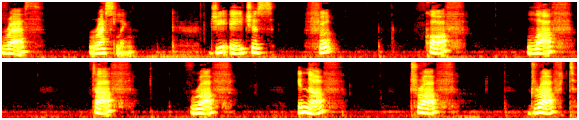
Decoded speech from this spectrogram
wrath, wrestling. GH is F, cough, laugh, tough, rough, enough, trough, draught,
